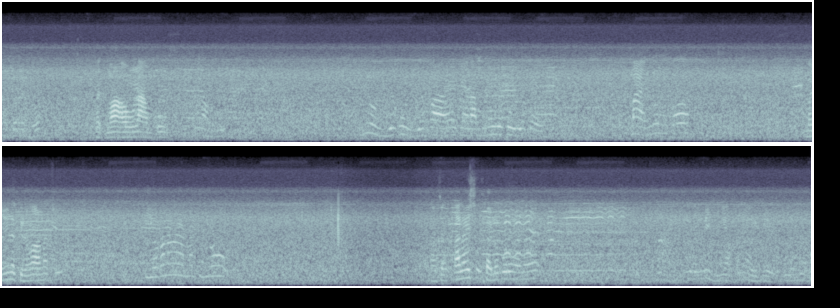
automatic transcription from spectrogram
Motor ini. Bet mau lampu. Yo, yo ko, yo ka, eh, kaya lampu yo ko, yo ko. Manyun ko. Manyu lagi nang anak sih. Iyo ka na nga, matiyo. Langsung kalau isu dalu kurung ano. Ini apa nih gitu? Aja na motor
